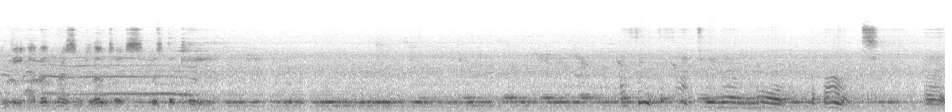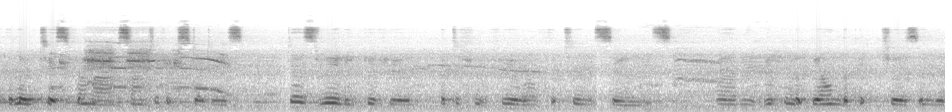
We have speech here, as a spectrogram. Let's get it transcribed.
and the ever-present lotus was the key. I think the fact we know more about uh, the lotus from our scientific studies does really give you a different view of the tomb scenes. Um, you can look beyond the pictures and the,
